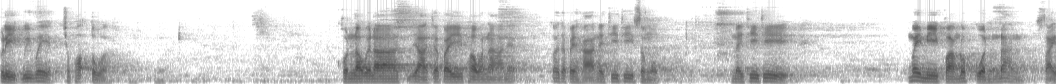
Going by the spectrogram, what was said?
ปลีกวิเวกเฉพาะตัว คนเราเวลาอยากจะไปภาวนาเนี่ยก็จะไปหาในที่ที่สงบ ในที่ที่ไม่มีความรบกวนทางด้านสาย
